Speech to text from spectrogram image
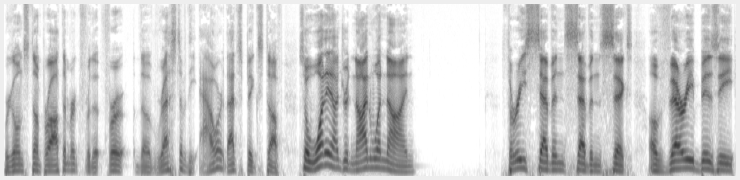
We're going Stump Rothenberg for the for the rest of the hour. That's big stuff. So 1 800 919 3776. A very busy,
